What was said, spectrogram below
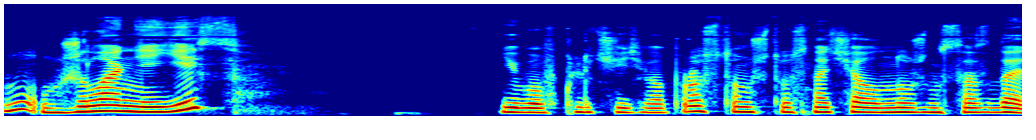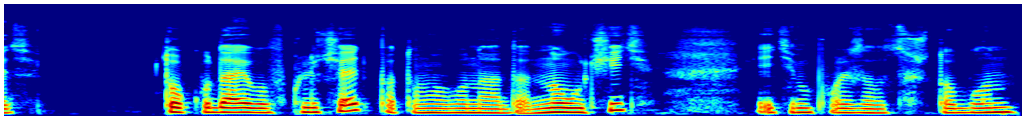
Ну, желание есть, его включить. Вопрос в том, что сначала нужно создать то, куда его включать, потом его надо научить этим пользоваться, чтобы он...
